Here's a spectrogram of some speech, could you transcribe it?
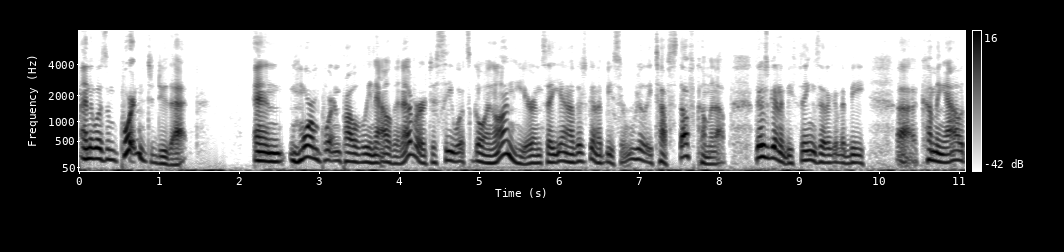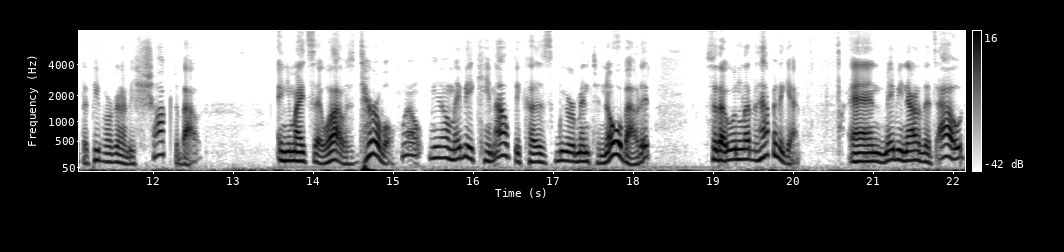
And it was important to do that. And more important, probably now than ever, to see what's going on here and say, you know, there's going to be some really tough stuff coming up. There's going to be things that are going to be uh, coming out that people are going to be shocked about. And you might say, well, that was terrible. Well, you know, maybe it came out because we were meant to know about it so that we wouldn't let it happen again. And maybe now that it's out,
